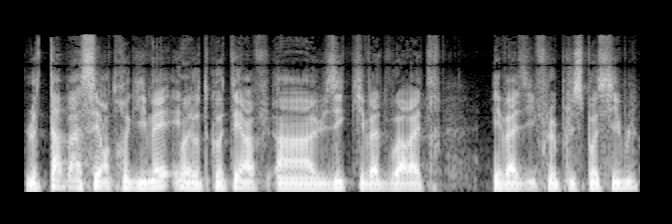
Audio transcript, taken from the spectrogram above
le tabasser entre guillemets, et de l'autre côté un, un Usyk qui va devoir être évasif le plus possible,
